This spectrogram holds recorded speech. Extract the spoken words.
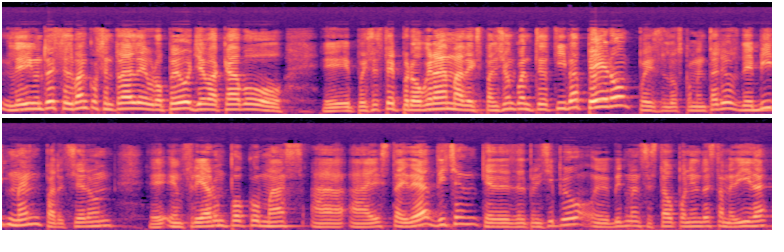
Le digo, entonces el Banco Central Europeo lleva a cabo eh, pues este programa de expansión cuantitativa, pero pues los comentarios de Bitman parecieron eh, enfriar un poco más a, esta idea. Dicen que desde el principio eh, Bitman se está oponiendo a esta medida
